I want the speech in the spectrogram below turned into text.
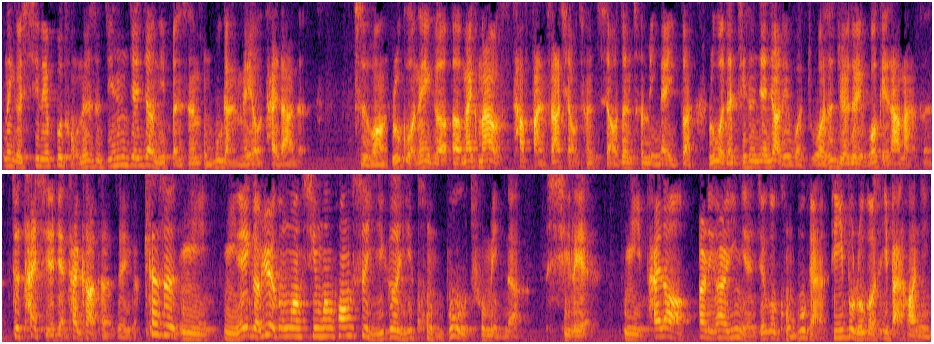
那个系列不同的是，《惊声尖叫》你本身恐怖感没有太大的指望。如果那个呃 Mike Miles 他反杀小村小镇村民那一段，如果在《惊声尖叫》里，我我是绝对我给他满分，这太邪点太 cut 了这个。但是你你那个月光光心慌慌是一个以恐怖出名的系列。你拍到二零二一年，结果恐怖感第一部如果是一百的话，你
